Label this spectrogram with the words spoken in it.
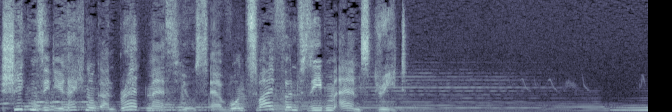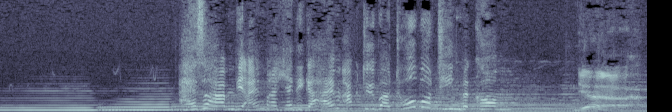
schicken Sie die Rechnung an Brad Matthews. Er wohnt 257 Elm Street. Also haben die Einbrecher die Geheimakte über Turbotin bekommen. Ja,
